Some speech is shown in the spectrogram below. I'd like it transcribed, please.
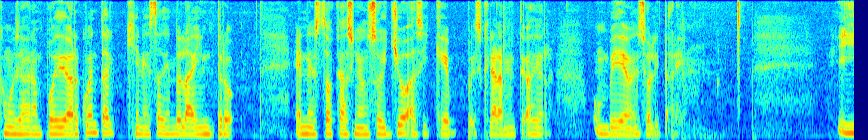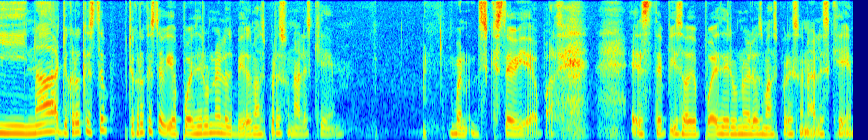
como se habrán podido dar cuenta, quien está haciendo la intro en esta ocasión soy yo, así que pues claramente va a ser un video en solitario. Y nada, yo creo que este, yo creo que este video puede ser uno de los videos más personales que, bueno, es que este video, parce, este episodio puede ser uno de los más personales que,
